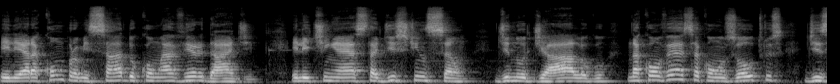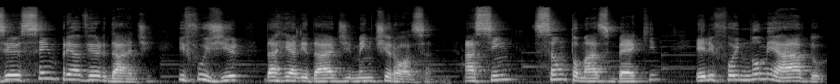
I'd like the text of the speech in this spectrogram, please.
Ele era compromissado com a verdade. Ele tinha esta distinção de, no diálogo, na conversa com os outros, dizer sempre a verdade e fugir da realidade mentirosa. Assim, São Tomás Beck, ele foi nomeado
